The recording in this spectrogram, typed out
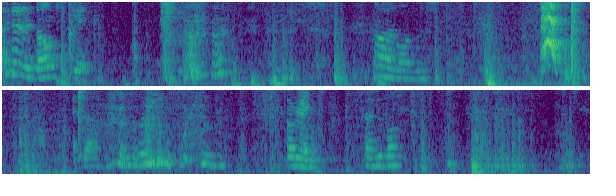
I did a donkey kick. Oh, I love this. Okay. Can I get ball? What'd you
